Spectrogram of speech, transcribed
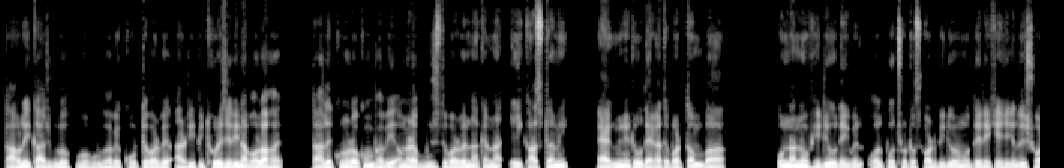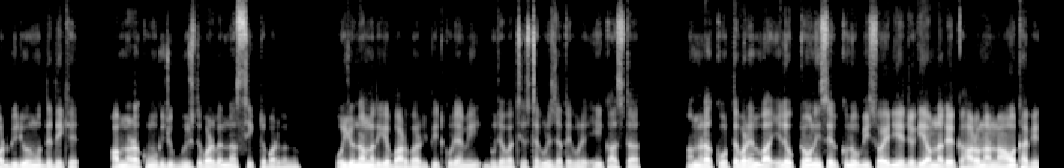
তাহলে এই কাজগুলো পুরোপুরিভাবে করতে পারবে। আর রিপিট করে যদি না বলা হয় তাহলে কোনো রকমভাবে আপনারা বুঝতে পারবেন না। কেননা এই কাজটা আমি এক মিনিটেও দেখাতে পারতাম বা অন্যান্য ভিডিও দেখবেন, অল্প ছোট শর্ট ভিডিওর মধ্যে দেখিয়েছি কিন্তু শর্ট ভিডিওর মধ্যে দেখে আপনারা কোনো কিছু বুঝতে পারবেন না, শিখতে পারবেন না। ওই জন্য আপনাদেরকে বারবার রিপিট করে আমি বোঝাবার চেষ্টা করি যাতে করে এই কাজটা আপনারা করতে পারেন বা ইলেকট্রনিক্সের কোনো বিষয় নিয়ে যদি আপনাদের ধারণা নাও থাকে,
